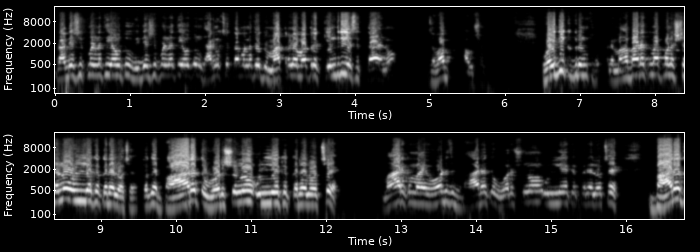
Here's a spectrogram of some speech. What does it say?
પ્રાદેશિક પણ નથી આવતું, વિદેશી પણ નથી આવતું ધાર્મિક સત્તા પણ નથી આવતું. માત્ર ને માત્ર કેન્દ્રીય સત્તા એનો જવાબ આવશે. વૈદિક ગ્રંથો અને મહાભારતમાં પણ શેનો ઉલ્લેખ કરેલો છે? તો કે ભારત વર્ષનો ઉલ્લેખ કરેલો છે. માર્ક માય વર્ડ્સ ભારત વર્ષનો ઉલ્લેખ કરેલો છે. ભારત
